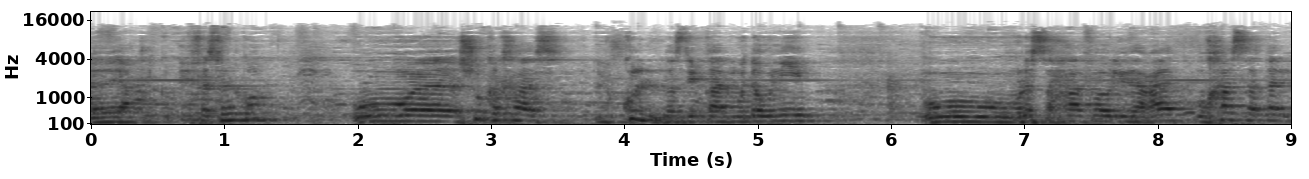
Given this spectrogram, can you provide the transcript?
آه، يعطيكم يفسر لكم وشكر خاص لكل الأصدقاء المدونين وللصحافه والإذاعات وخاصة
